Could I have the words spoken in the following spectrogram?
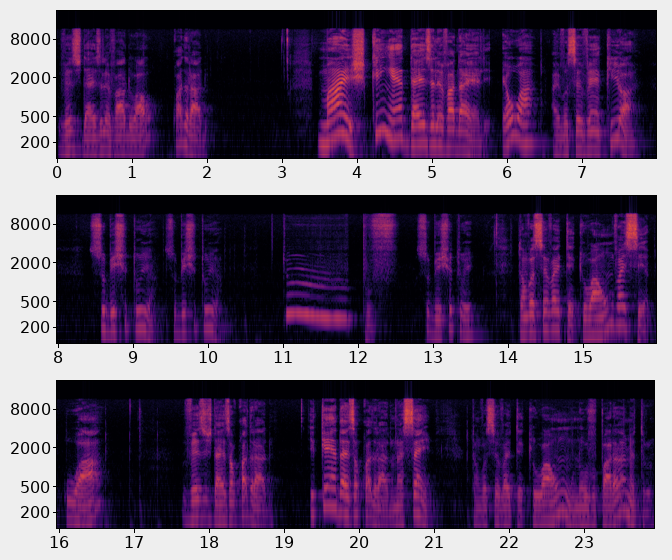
vezes 10 elevado ao quadrado. Mas quem é 10 elevado a L? É o A. Aí você vem aqui, ó, substitui, ó, substitui, ó. Puf, substitui. Então, você vai ter que o A1 vai ser o A vezes 10 ao quadrado. E quem é 10 ao quadrado? Não é 100? Então, você vai ter que o A1, o novo parâmetro,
